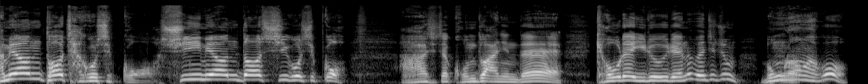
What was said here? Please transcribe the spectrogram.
자면 더 자고 싶고 쉬면 더 쉬고 싶고 아 진짜 곰도 아닌데 겨울에 일요일에는 왠지 좀 몽롱하고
